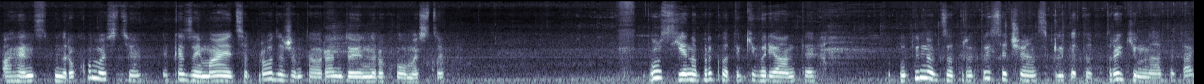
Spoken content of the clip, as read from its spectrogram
агентств нерухомості, яке займається продажем та орендою нерухомості. Ось є, наприклад, такі варіанти. Будинок за 3 тисячі, скільки тут? Три кімнати, так?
